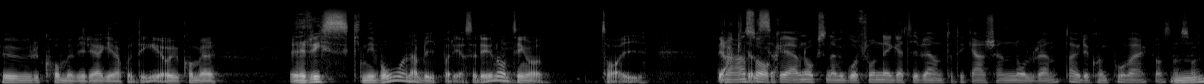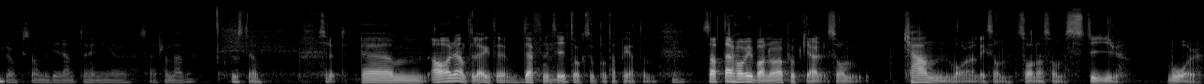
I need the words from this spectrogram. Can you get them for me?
Hur kommer vi reagera på det och hur kommer risknivåerna bli på det? Så det är ju någonting att ta i En annan beaktelse. sak är även också när vi går från negativ ränta till kanske en nollränta, hur det kommer påverka och sådana saker också om det blir räntehöjningar och så här framöver. Just det. Absolut. Ehm, ja, ränteläget är definitivt Mm. också på tapeten. Så att där har vi bara några puckar som kan vara liksom sådana som styr vår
